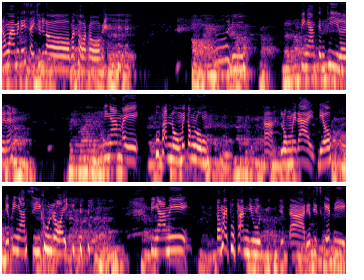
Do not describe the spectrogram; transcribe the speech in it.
น้องวาไม่ได้ใส่ชุดหล่อมาถอดออกต่อไปโอ้ยดูครับแล้วทรบพี่งามเต็มที่เลยนะคล้ายๆกับพี่งามไอผู้พันโหนงไม่ต้องลงค่ะลงไม่ได้ เดี๋ยว เดี๋ยวพี่งามซีคูณร้อยพี่งามนี่ต้องให้ผู้พันอยู่อ่า เดี๋ยวติดสเก็ตอีก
